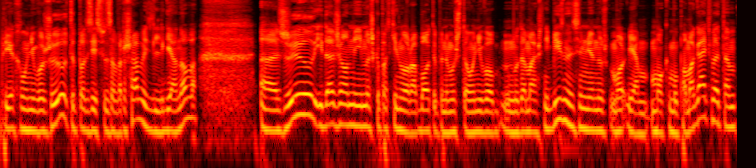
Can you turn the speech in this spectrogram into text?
приехал у него жил, это вот здесь, за Варшавой, из Легионова, э, жил, и даже он мне немножко подкинул работы, потому что у него ну, домашний бизнес, и мне нужно, я мог ему помогать в этом,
